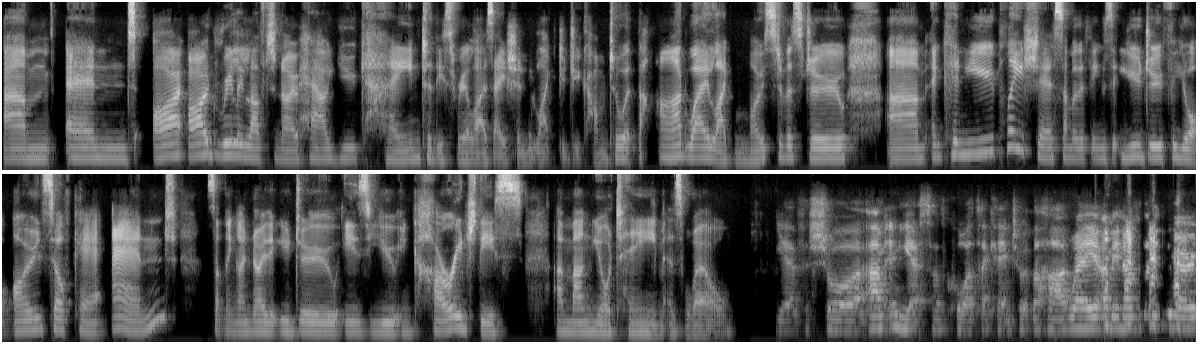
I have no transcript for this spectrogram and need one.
Um, and I, I'd really love to know how you came to this realization. Like, did you come to it the hard way, like most of us do? Um, and can you please share some of the things that you do for your own self care and something I know that you do is you encourage this among your team as well. Yeah, for sure. Um, and yes, of course, I came to it the hard way. I mean, I've you know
